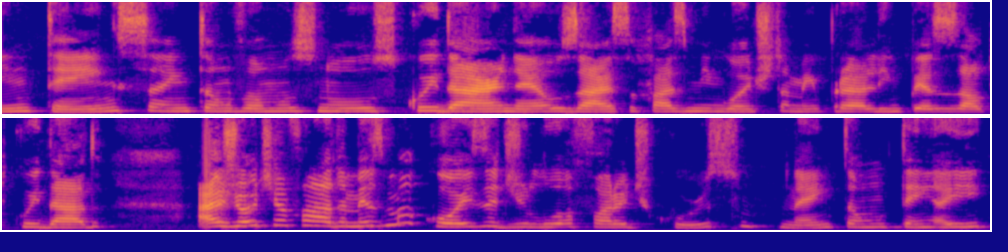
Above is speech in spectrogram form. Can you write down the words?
Intensa, então vamos nos cuidar, né? Usar essa fase minguante também para limpezas autocuidado. A Jo tinha falado a mesma coisa de lua fora de curso, né? Então tem aí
